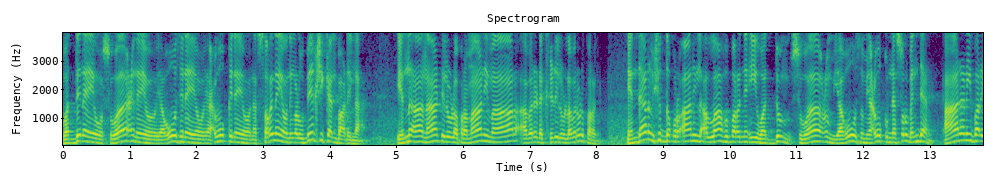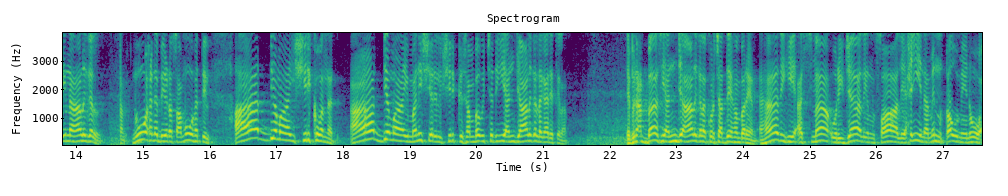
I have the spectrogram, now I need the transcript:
വദ്ദിനെയോ സുവാനെയോ യഹൂസിനെയോ യഹൂക്കിനെയോ നസറിനെയോ നിങ്ങൾ ഉപേക്ഷിക്കാൻ പാടില്ല. എന്ന് ആ നാട്ടിലുള്ള പ്രമാണിമാർ അവരുടെ കീഴിലുള്ളവരോട് പറഞ്ഞു. എന്താണ് വിശുദ്ധ ഖുർആാനിൽ അള്ളാഹു പറഞ്ഞ ഈ വദ്ദും സുവാഉം യഹൂസും യഹൂക്കും നസറും എന്താണ്? ആരാണ് ഈ പറയുന്ന ആളുകൾ? നൂഹ് നബിയുടെ സമൂഹത്തിൽ ആദ്യമായി ശിരിക്ക് വന്നത്. ആദ്യമായി മനുഷ്യരിൽ ശിരിക്ക് സംഭവിച്ചത് ഈ അഞ്ചാളുകളുടെ കാര്യത്തിലാണ്. ഇബ്ൻ അബ്ബാസ് ഈ അഞ്ച് ആളുകളെ കുറിച്ച് അദ്ദേഹം പറയാൻ ഹാദിഹി അസ്മാഉ റിജാലിൻ സാലിഹീന മിൻ ഖൗമി നൂഹ്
